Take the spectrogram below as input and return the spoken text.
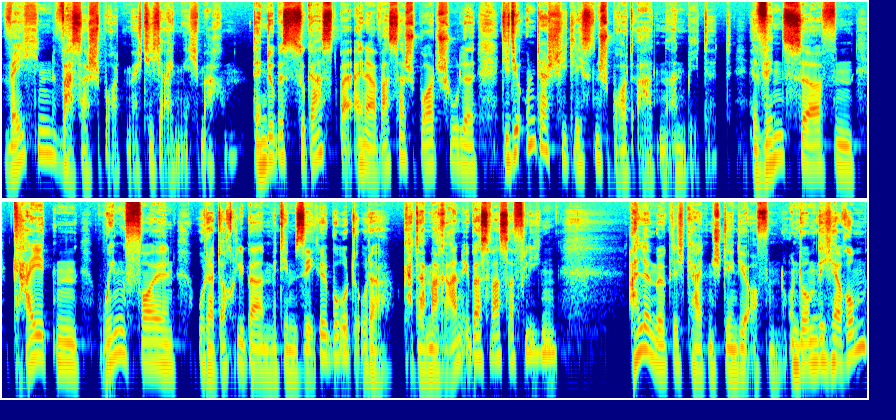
welchen Wassersport möchte ich eigentlich machen? Denn du bist zu Gast bei einer Wassersportschule, die die unterschiedlichsten Sportarten anbietet. Windsurfen, Kiten, Wingfoilen oder doch lieber mit dem Segelboot oder Katamaran übers Wasser fliegen? Alle Möglichkeiten stehen dir offen und um dich herum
